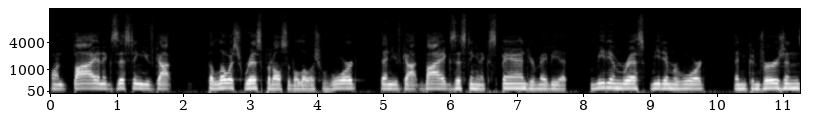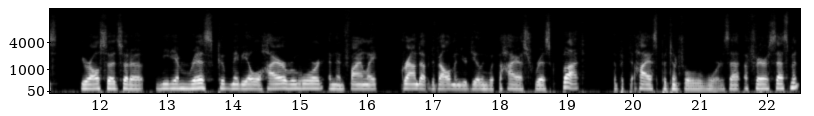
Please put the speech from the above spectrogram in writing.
on buy an existing, you've got the lowest risk, but also the lowest reward. Then you've got buy existing and expand. You're maybe at medium risk, medium reward. Then conversions, you're also at sort of medium risk, maybe a little higher reward. And then finally, ground up development, you're dealing with the highest risk, but the p- highest potential reward. Is that a fair assessment?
